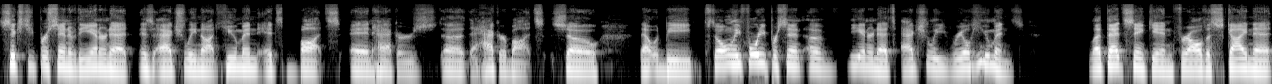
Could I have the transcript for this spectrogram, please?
60% of the internet is actually not human, it's bots and hackers, uh, the hacker bots. So, that would be so only 40% of the internet's actually real humans. Let that sink in for all the Skynet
